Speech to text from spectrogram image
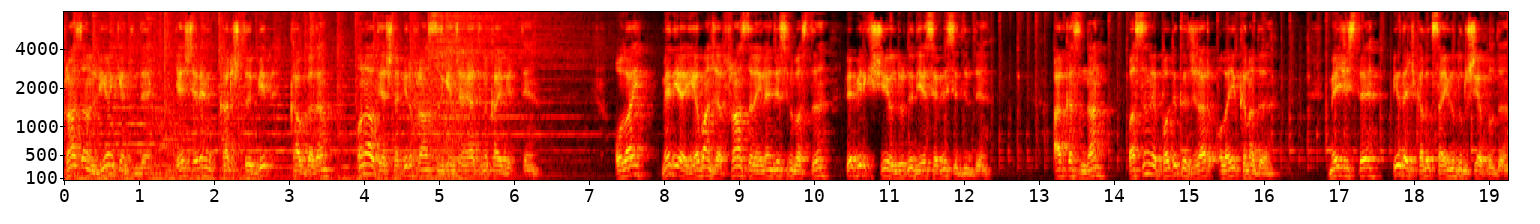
Fransa'nın Lyon kentinde gençlerin karıştığı bir kavgada 16 yaşında bir Fransız genç hayatını kaybetti. Olay medyaya yabancılar Fransızların eğlencesini bastı ve bir kişiyi öldürdü diye servis edildi. Arkasından basın ve politikacılar olayı kınadı. Mecliste bir dakikalık saygı duruşu yapıldı.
